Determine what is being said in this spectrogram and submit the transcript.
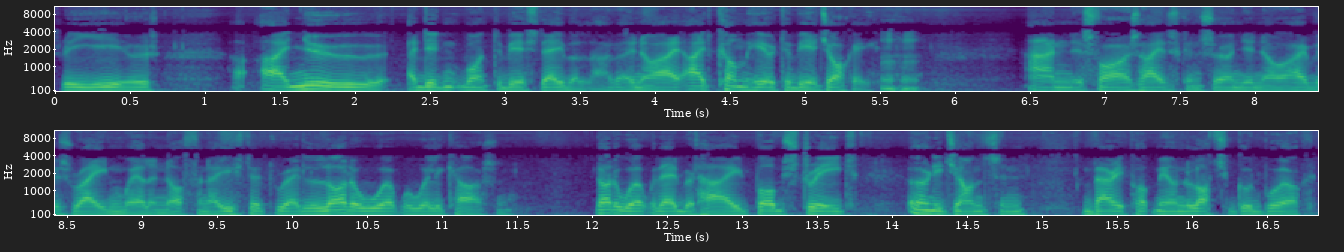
three years, I knew I didn't want to be a stable lad. I know I, I'd come here to be a jockey. And as far as I was concerned, you know, I was riding well enough, and I used to write a lot of work with Willie Carson, a lot of work with Edward Hide, Bob Street, Ernie Johnson. Barry put me on lots of good work.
